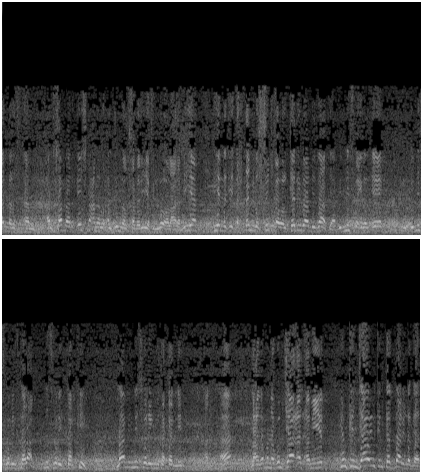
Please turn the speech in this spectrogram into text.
أن الخبر إيش معنى الجملة الخبرية في اللغة العربية؟ هي التي تحتمل الصدق والكذب لذاتها بالنسبة إلى الإيه؟ بالنسبة للكلام، بالنسبة للتركيب لا بالنسبة للمتكلم ها؟ يعني لما نقول جاء الأمير يمكن جاء يمكن كذاب اللي قال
